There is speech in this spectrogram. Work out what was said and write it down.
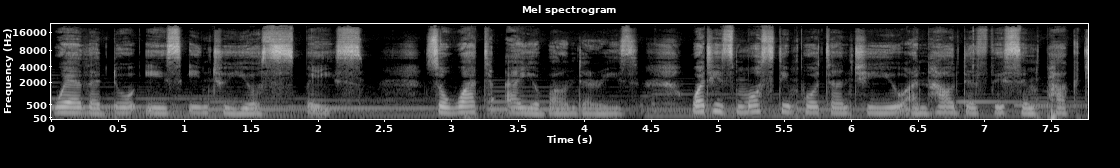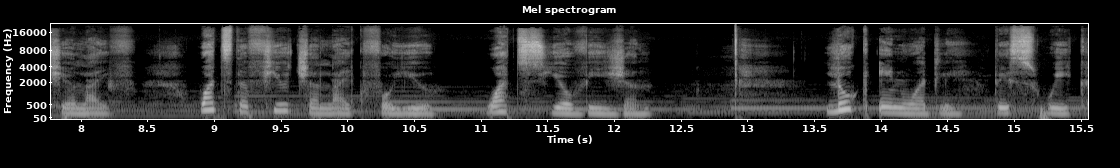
where the door is into your space. So, what are your boundaries? What is most important to you, and how does this impact your life? What's the future like for you? What's your vision? Look inwardly this week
